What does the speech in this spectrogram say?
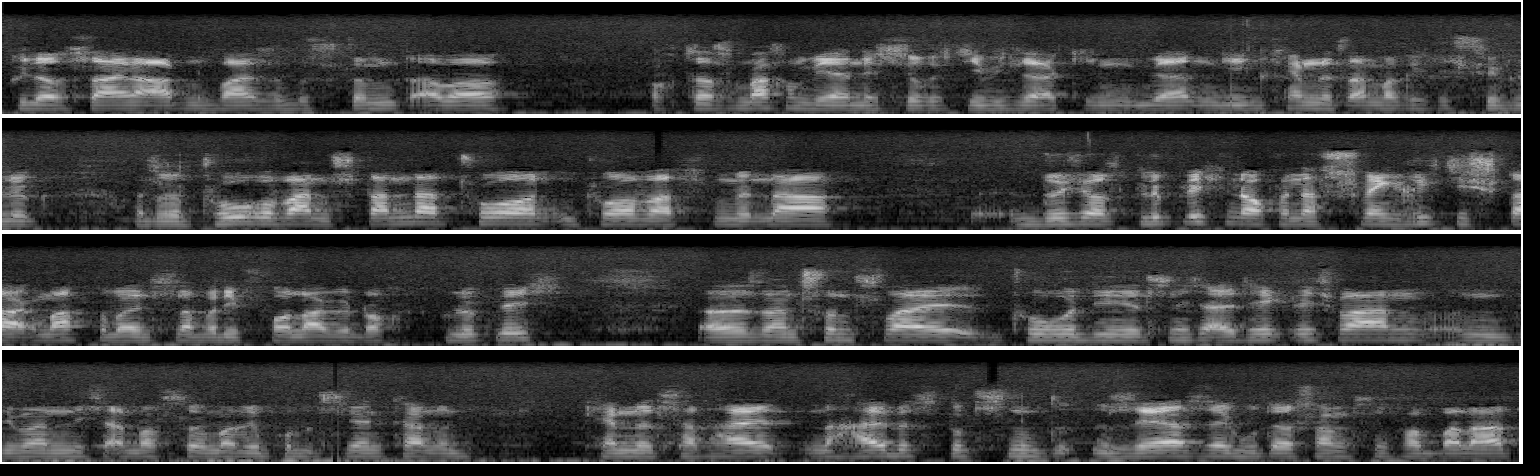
Spiel auf seine Art und Weise bestimmt, aber auch das machen wir ja nicht so richtig. Wie gesagt, wir hatten gegen Chemnitz einmal richtig viel Glück. Unsere Tore waren ein Standardtor und ein Tor, was mit einer durchaus glücklichen, auch wenn das Schwenk richtig stark macht, aber insgesamt war die Vorlage doch glücklich. Also es waren schon zwei Tore, die jetzt nicht alltäglich waren und die man nicht einfach so immer reproduzieren kann. Und Chemnitz hat halt ein halbes Dutzend sehr, sehr guter Chancen verballert.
